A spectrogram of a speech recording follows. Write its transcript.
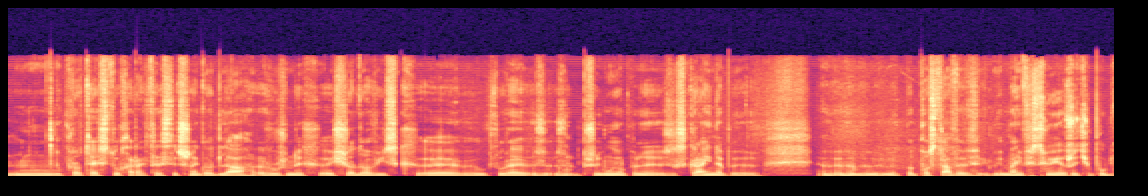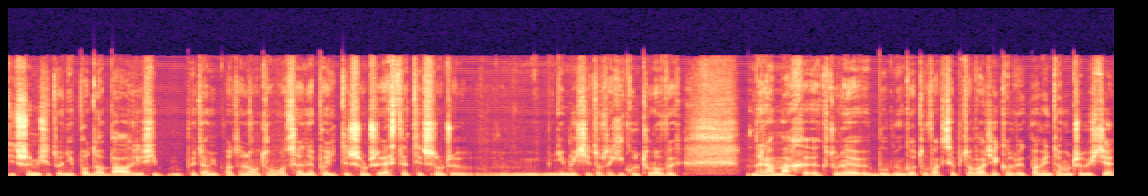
mm, protestu charakterystycznego dla różnych e, środowisk, które przyjmują skrajne postawy, manifestują w życiu publicznym. Mi się to nie podoba. Jeśli pyta mi pan o tą ocenę polityczną, czy estetyczną, czy nie mieści to w takich kulturowych ramach, które byłbym gotów akceptować. Jakkolwiek pamiętam oczywiście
